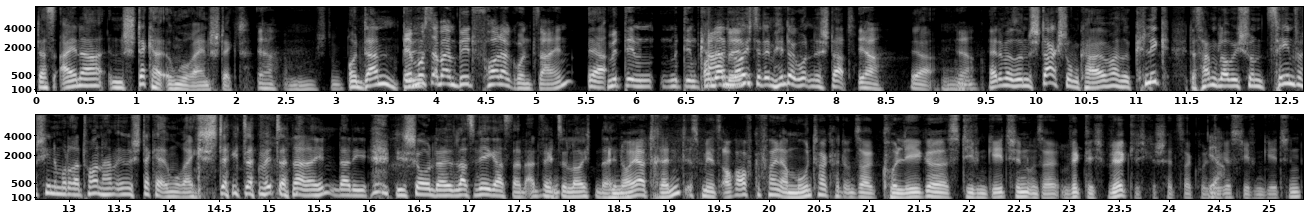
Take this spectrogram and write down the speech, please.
dass einer einen Stecker irgendwo reinsteckt. Ja. Hm, stimmt. Und dann, Der muss aber im Bild Vordergrund sein. Ja. Mit dem, mit dem und dann Kabel. leuchtet im Hintergrund eine Stadt. Ja. Ja. Ja. Er hat immer so einen Starkstromkabel, immer so Klick. Das haben, glaube ich, schon zehn verschiedene Moderatoren haben irgendwie Stecker irgendwo reingesteckt, damit dann da hinten da die, die Show in Las Vegas dann anfängt zu leuchten Ein dahin. neuer Trend ist mir jetzt auch aufgefallen. Am Montag hat unser Kollege Steven Gätchen, unser wirklich, wirklich geschätzter Kollege Ja. Steven Gätchen,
